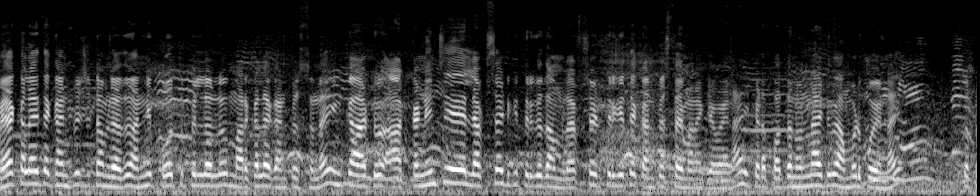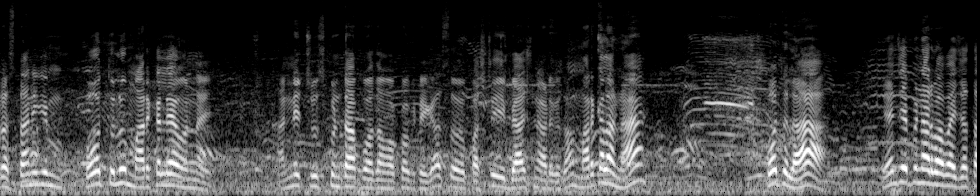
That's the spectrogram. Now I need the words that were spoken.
మేకలు అయితే కనిపించడం లేదు. అన్ని పోతు పిల్లలు మరకలే కనిపిస్తున్నాయి. ఇంకా అటు అక్కడి నుంచి లెఫ్ట్ సైడ్కి తిరుగుదాం. లెఫ్ట్ సైడ్ తిరిగితే కనిపిస్తాయి మనకి ఏమైనా ఇక్కడ పొద్దున ఉన్నట్టుగా అమ్ముడిపోయి ఉన్నాయి సో ప్రస్తుతానికి పోతులు మరకలే ఉన్నాయి. అన్నీ చూసుకుంటా పోదాం ఒక్కొక్కటిగా. సో ఫస్ట్ ఈ బ్యాచ్ని అడుగుదాం. మరకలన్నా? పోతులా? ఏం చెప్పినారు బాబాయ్ జత?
